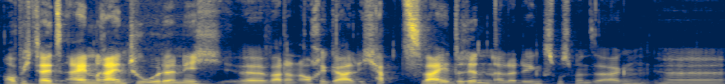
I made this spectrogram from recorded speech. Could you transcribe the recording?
ob ich da jetzt einen reintue oder nicht, äh, war dann auch egal. Ich habe zwei drin allerdings, muss man sagen. Äh,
